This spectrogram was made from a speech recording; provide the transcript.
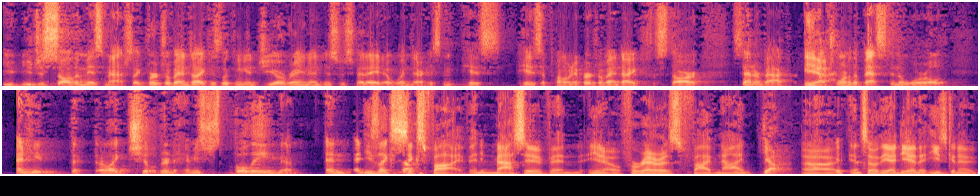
You, you just saw the mismatch. Like Virgil van Dijk is looking at Gio Reyna and Jesus Ferreira when they're his his his opponent. Virgil van Dijk is a star center back. Yeah, that's one of the best in the world. And he they're, they're like children to him. He's just bullying them. And, and he's like six five and massive, and you know Ferreira's five nine. Yeah, uh, and so the idea that he's gonna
